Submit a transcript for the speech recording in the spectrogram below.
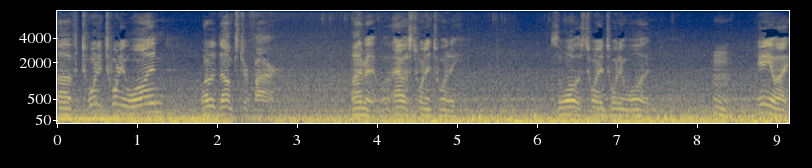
of 2021. What a dumpster fire. Wait a minute, that was 2020. So what was 2021? Hmm. Anyway,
